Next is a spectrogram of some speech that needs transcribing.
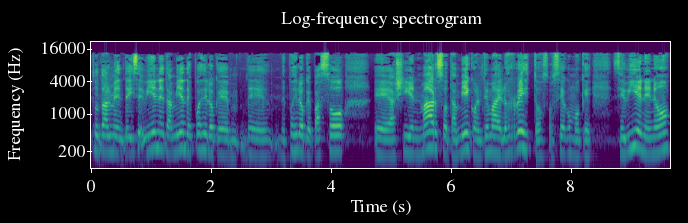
Totalmente, y se viene también después de lo que de, después de lo que pasó eh, allí en marzo también con el tema de los restos, o sea como que se viene, ¿no?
